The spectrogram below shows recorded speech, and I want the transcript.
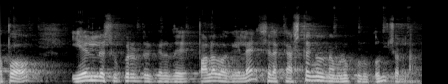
அப்போது ஏழில் சுக்கரன் இருக்கிறது பல வகையில் சில கஷ்டங்கள் நம்மளுக்கு கொடுக்கும்னு சொல்லலாம்.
